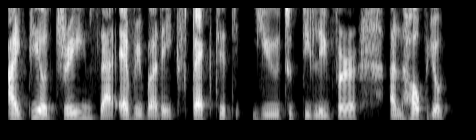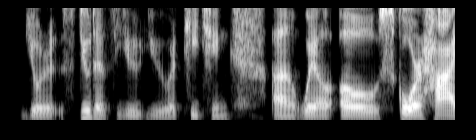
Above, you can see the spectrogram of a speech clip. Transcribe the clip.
ideal dreams that everybody expected you to deliver and hope your your students you you are teaching uh, will all score high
